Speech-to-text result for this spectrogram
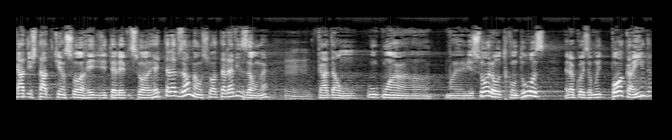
Cada estado tinha sua rede de televisão, sua rede de televisão não, sua televisão, né? Cada um, um com uma, uma emissora, outro com duas, era coisa muito pouca ainda.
